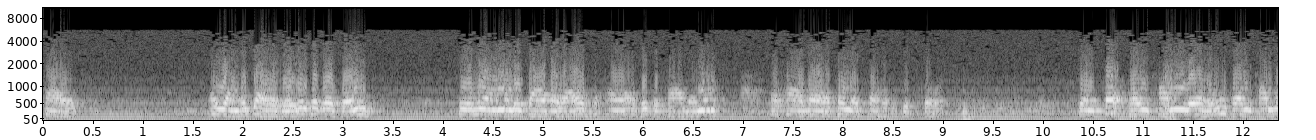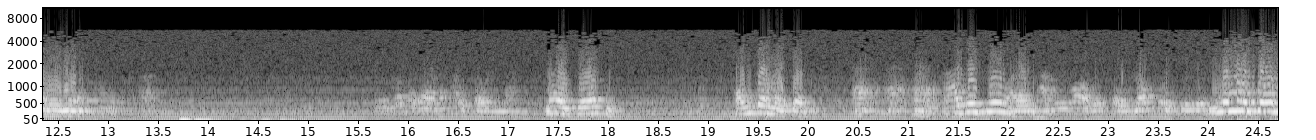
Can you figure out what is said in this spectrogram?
ใช่ถ้าอย่างพระเจ้าเกษมไม่ใช่เกษมคือในออเมริกาแต่หลายอาทิตย์ทานเลยนะราคาได้ทั้งหมดก็หกสิบโกดอย่างโต๊ะทองคำเรือหงทองคำอะไรเนี่ยไม่จนนะ ไม่เจนฉันก็ไม่เจนอาจจะจริงมันไม่เจน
